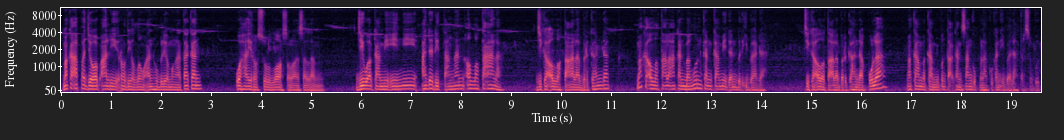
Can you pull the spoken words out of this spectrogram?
Maka apa jawab Ali radhiyallahu anhu? Beliau mengatakan, Wahai Rasulullah SAW, jiwa kami ini ada di tangan Allah Ta'ala. Jika Allah Ta'ala berkehendak, maka Allah Ta'ala akan bangunkan kami dan beribadah. Jika Allah Ta'ala berkehendak pula, maka kami pun tak akan sanggup melakukan ibadah tersebut.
